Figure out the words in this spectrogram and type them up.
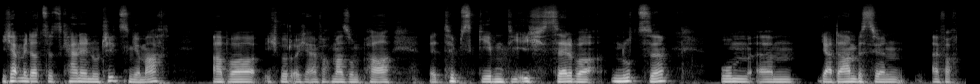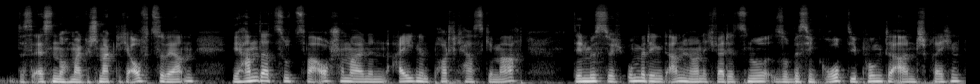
Ich habe mir dazu jetzt keine Notizen gemacht, aber ich würde euch einfach mal so ein paar äh, Tipps geben, die ich selber nutze, um ähm, ja da ein bisschen einfach das Essen nochmal geschmacklich aufzuwerten. Wir haben dazu zwar auch schon mal einen eigenen Podcast gemacht, den müsst ihr euch unbedingt anhören. Ich werde jetzt nur so ein bisschen grob die Punkte ansprechen,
